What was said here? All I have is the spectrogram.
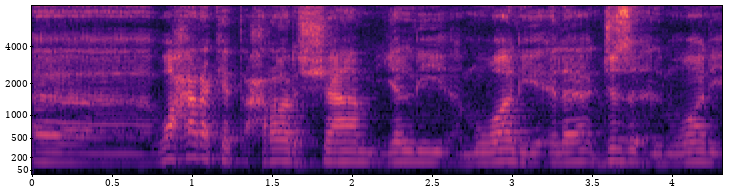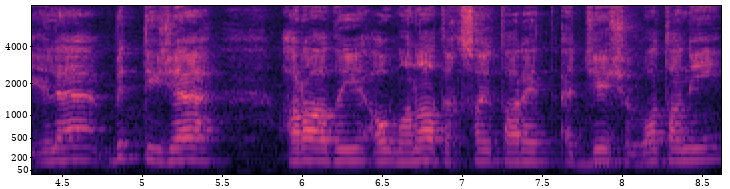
آه، وحركه أحرار الشام يلي مواليه إلى جزء الموالي إلى باتجاه أراضي أو مناطق سيطرة الجيش الوطني.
